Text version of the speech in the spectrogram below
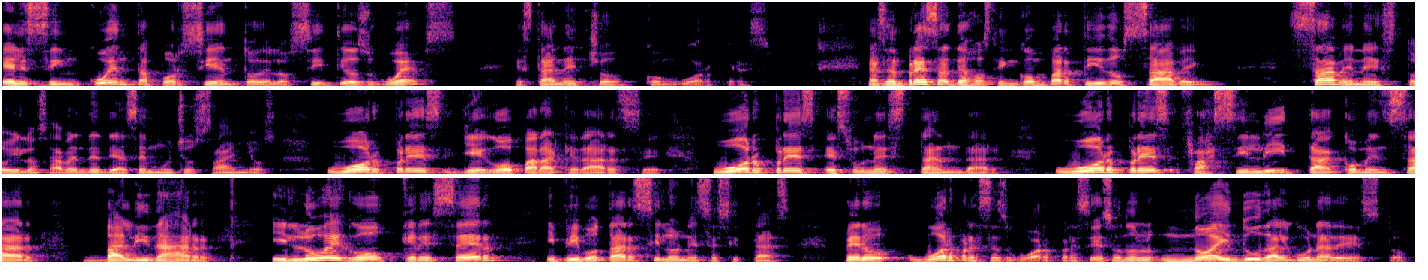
el 50% de los sitios web están hechos con WordPress. Las empresas de hosting compartido saben, saben esto y lo saben desde hace muchos años. WordPress llegó para quedarse. WordPress es un estándar. WordPress facilita comenzar, validar y luego crecer y pivotar si lo necesitas. Pero WordPress es WordPress y eso no, no hay duda alguna de esto.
